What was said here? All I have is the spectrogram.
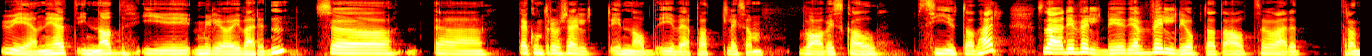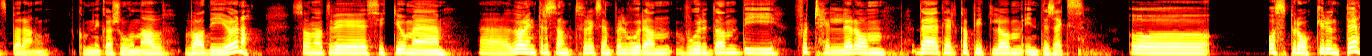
uenighet innad i miljøet i verden. Så uh, det er kontroversielt innad i VPAT liksom, hva vi skal si ut av det her. Så er de, veldig, de er veldig opptatt av alt å være transparent kommunikasjon av hva de gjør. Da. Sånn at vi sitter jo med eh, Det var interessant f.eks. Hvordan, hvordan de forteller om Det er et helt kapittel om intersex. Og, og, språket rundt det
